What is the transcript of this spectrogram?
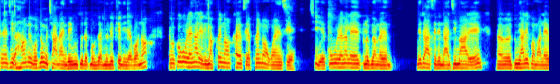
energy အဟောင်းတွေကိုလှုပ်မချနိုင်သေးဘူးဆိုတဲ့ပုံစံမျိုးလေးဖြစ်နေတယ်ပေါ့နော်။ဒါပေမဲ့ကိုကိုရန်ကလည်းဒီမှာခွင်းတော့ခန့်စီခွင်းတော့ဝမ်းစီရှိရယ်ကိုကိုရန်ကလည်းဘယ်လိုပြောမလဲမေတ္တာစေတနာကြီးမားတယ်အဲသူများတွေပေါ်မှာလည်း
